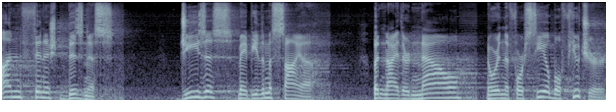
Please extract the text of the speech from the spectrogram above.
unfinished business. Jesus may be the Messiah, but neither now nor in the foreseeable future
